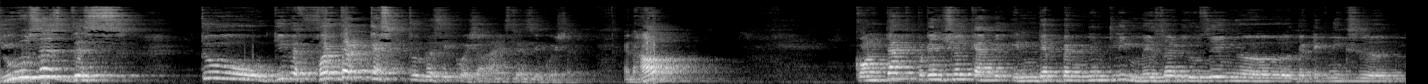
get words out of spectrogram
uses this to give a further test to this equation, Einstein's equation. And how? Contact potential can be independently measured using uh, the techniques uh,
